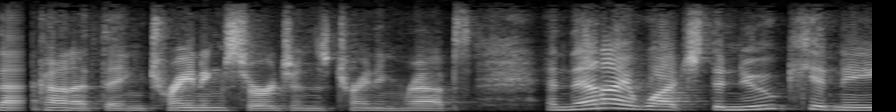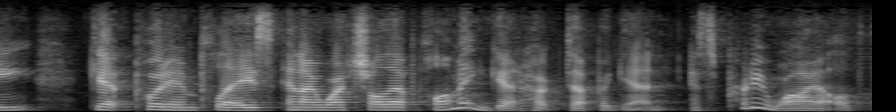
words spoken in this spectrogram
that kind of thing, training surgeons, training reps. And then I watched the new kidney get put in place and I watched all that plumbing get hooked up again. It's pretty wild.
